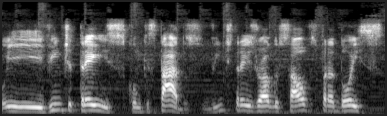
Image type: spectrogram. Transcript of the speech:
E 23 conquistados, 23 jogos salvos para dois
